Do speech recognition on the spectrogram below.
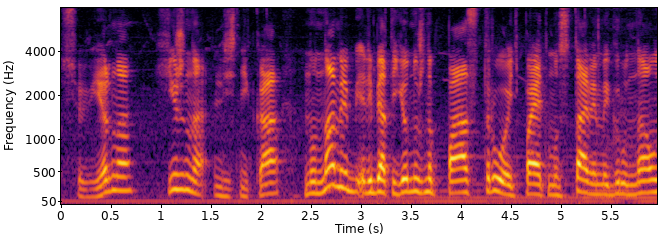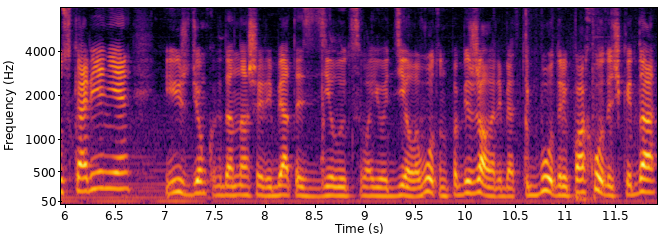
Все верно хижина лесника. Но нам, ребята, ее нужно построить, поэтому ставим игру на ускорение и ждем, когда наши ребята сделают свое дело. Вот он побежал, ребятки, бодрой походочкой, да,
